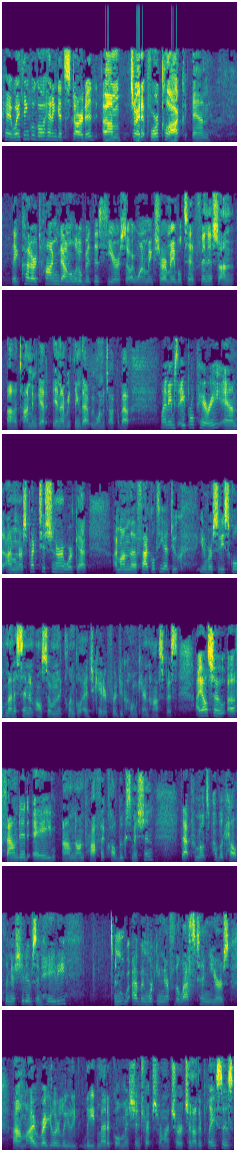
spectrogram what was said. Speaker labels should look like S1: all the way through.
S1: Okay, well, I think we'll go ahead and get started. Um, it's right at 4 o'clock, and they cut our time down a little bit this year, so I want to make sure I'm able to finish on uh, time and get in everything that we want to talk about. My name is April Perry, and I'm a nurse practitioner. I work at, I'm on the faculty at Duke University School of Medicine, and also I'm the clinical educator for Duke Home Care and Hospice. I also uh, founded a um, nonprofit called Luke's Mission that promotes public health initiatives in Haiti and I've been working there for the last 10 years. Um, I regularly lead medical mission trips from our church and other places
